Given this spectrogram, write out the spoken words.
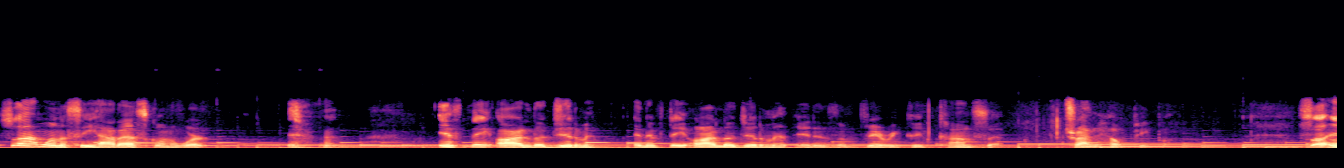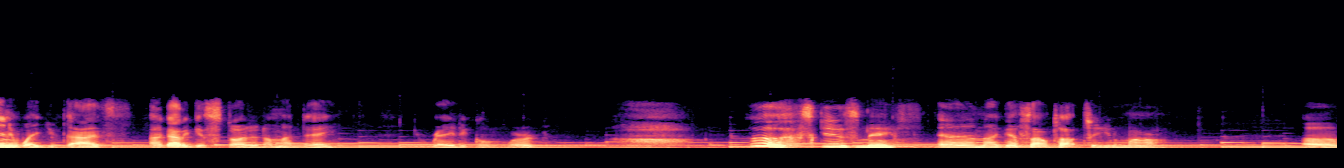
So I want to see how that's going to work. if they are legitimate. And if they are legitimate, it is a very good concept to try to help people. So, anyway, you guys, I got to get started on my day, get ready to go to work. excuse me. And I guess I'll talk to you tomorrow. Uh,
